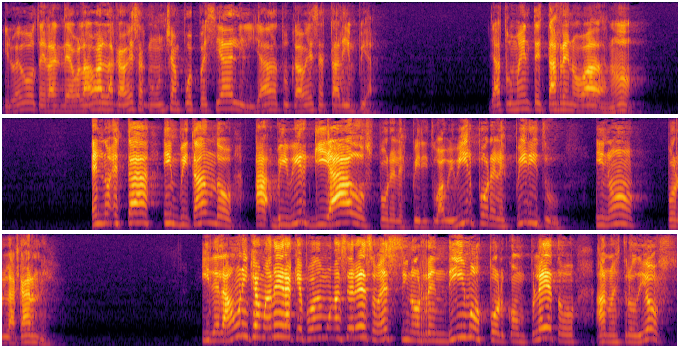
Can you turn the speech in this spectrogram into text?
y luego te la, le lavas la cabeza con un champú especial y ya tu cabeza está limpia. Ya tu mente está renovada, no. Él nos está invitando a vivir guiados por el Espíritu, a vivir por el Espíritu y no por la carne. Y de la única manera que podemos hacer eso es si nos rendimos por completo a nuestro Dios.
